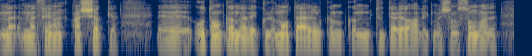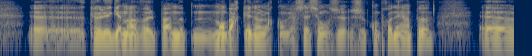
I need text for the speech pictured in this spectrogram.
m'a fait un, choc. Autant comme avec le mental, comme, comme tout à l'heure avec ma chanson, que les gamins veulent pas m'embarquer dans leur conversation, je comprenais un peu. Euh,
